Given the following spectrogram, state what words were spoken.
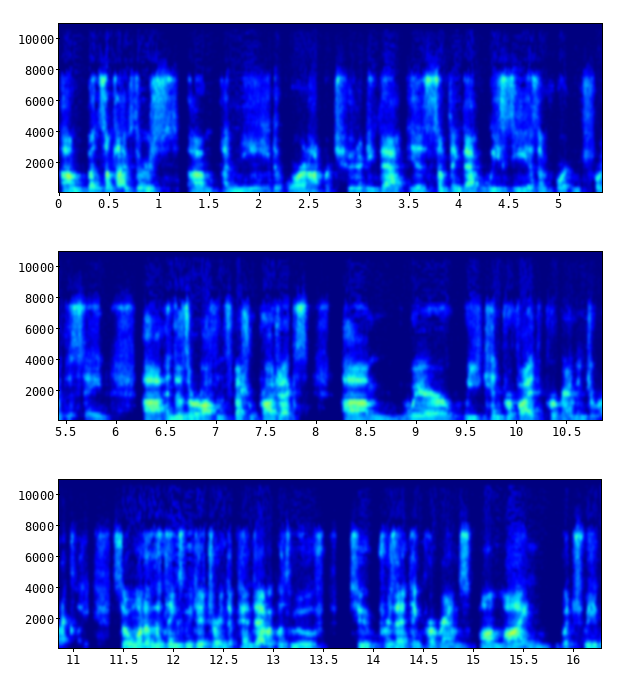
um, but sometimes there's um, a need or an opportunity that is something that we see as important for the state. Uh, and those are often special projects um, where we can provide the programming directly. So one of the things we did during the pandemic was move to presenting programs online, which we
